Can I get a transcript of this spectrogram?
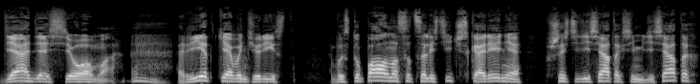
Дядя Сёма, редкий авантюрист, выступал на социалистической арене в 60-х-70-х,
